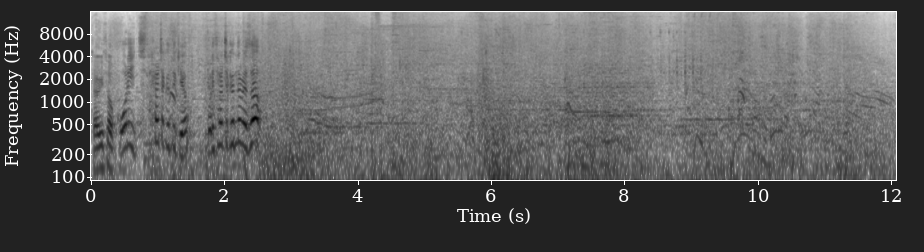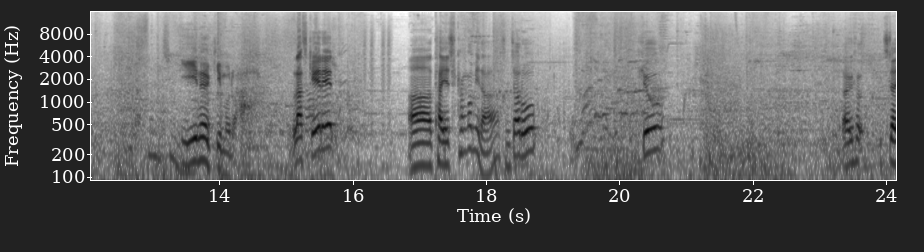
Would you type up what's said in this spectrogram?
자 여기서 꼬리 살짝 흔들게요 꼬리 살짝 흔들면서 이 느낌으로 Let's get it 아, 다 예측한 겁니다. 진짜로. 큐. 나 여기서 진짜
